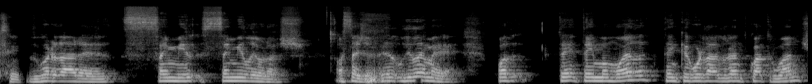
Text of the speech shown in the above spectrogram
Sim. de guardar uh, 100 mil, 100 mil euros. Ou seja, o dilema é: pode, tem, tem uma moeda, tem que aguardar durante 4 anos.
